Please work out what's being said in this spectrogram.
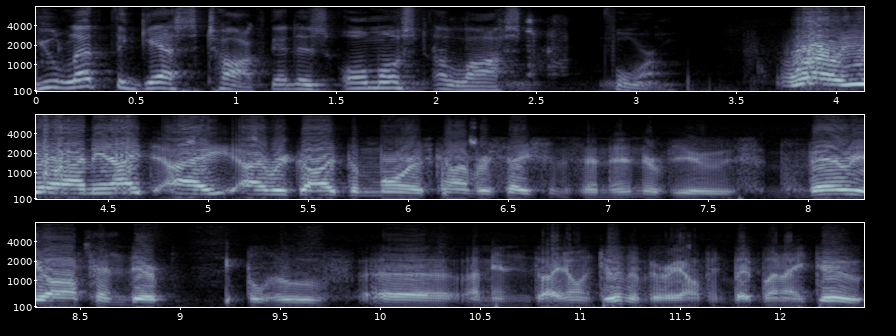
you let the guest talk. That is almost a lost form. Well, yeah. I mean, I, I I regard them more as conversations than interviews. Very often, they're people who've. Uh, I mean, I don't do them very often, but when I do,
